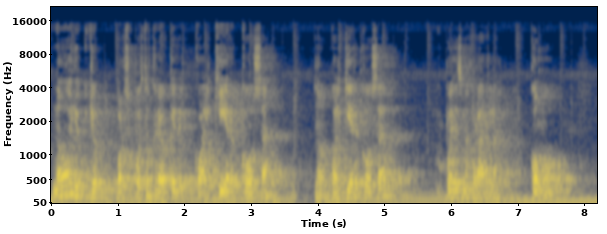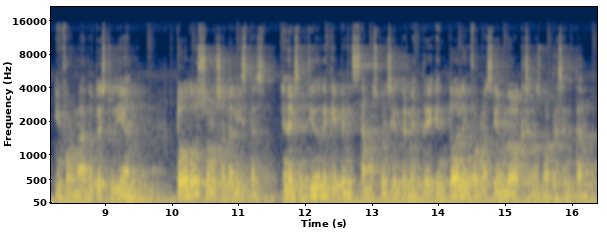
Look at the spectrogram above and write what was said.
No, yo, yo por supuesto creo que cualquier cosa, no, cualquier cosa puedes mejorarla. ¿Cómo? Informándote, estudiando. Todos somos analistas, en el sentido de que pensamos conscientemente en toda la información nueva que se nos va presentando.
